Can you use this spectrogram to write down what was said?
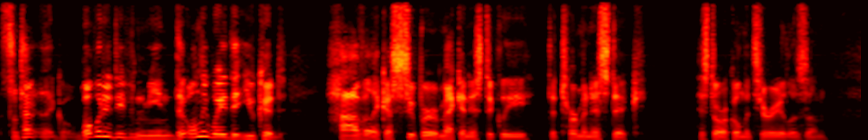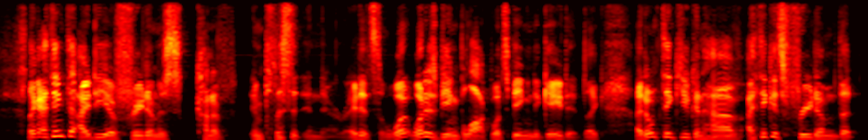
sometimes like what would it even mean? The only way that you could have like a super mechanistically deterministic historical materialism. Like i think the idea of freedom is kind of implicit in there right? It's what what is being blocked? What's being negated? Like i don't think you can mm-hmm. have i think it's freedom that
